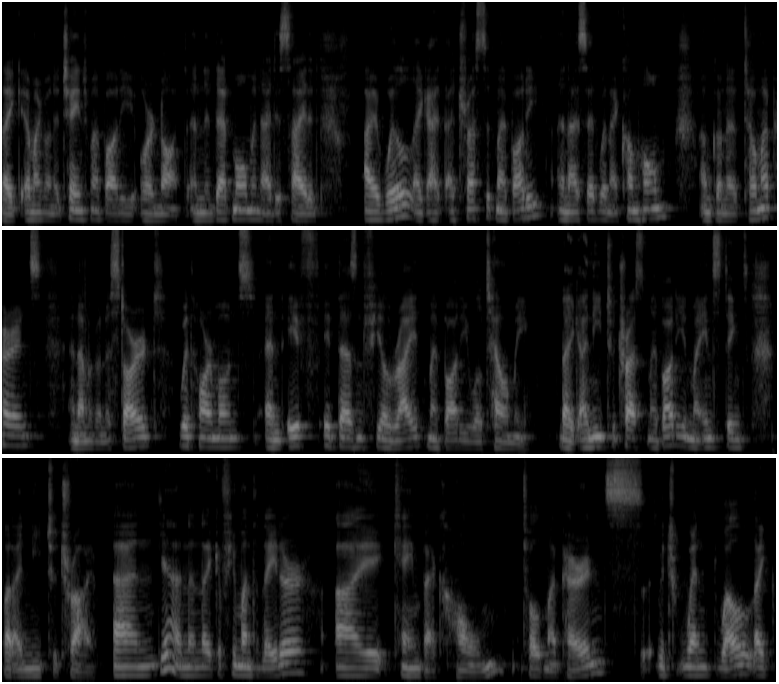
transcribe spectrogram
like am I going to change my body or not and in that moment I decided I will. Like I, I trusted my body, and I said when I come home, I'm gonna tell my parents, and I'm gonna start with hormones. And if it doesn't feel right, my body will tell me. Like I need to trust my body and my instincts, but I need to try. And yeah, and then like a few months later, I came back home, told my parents, which went well. Like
